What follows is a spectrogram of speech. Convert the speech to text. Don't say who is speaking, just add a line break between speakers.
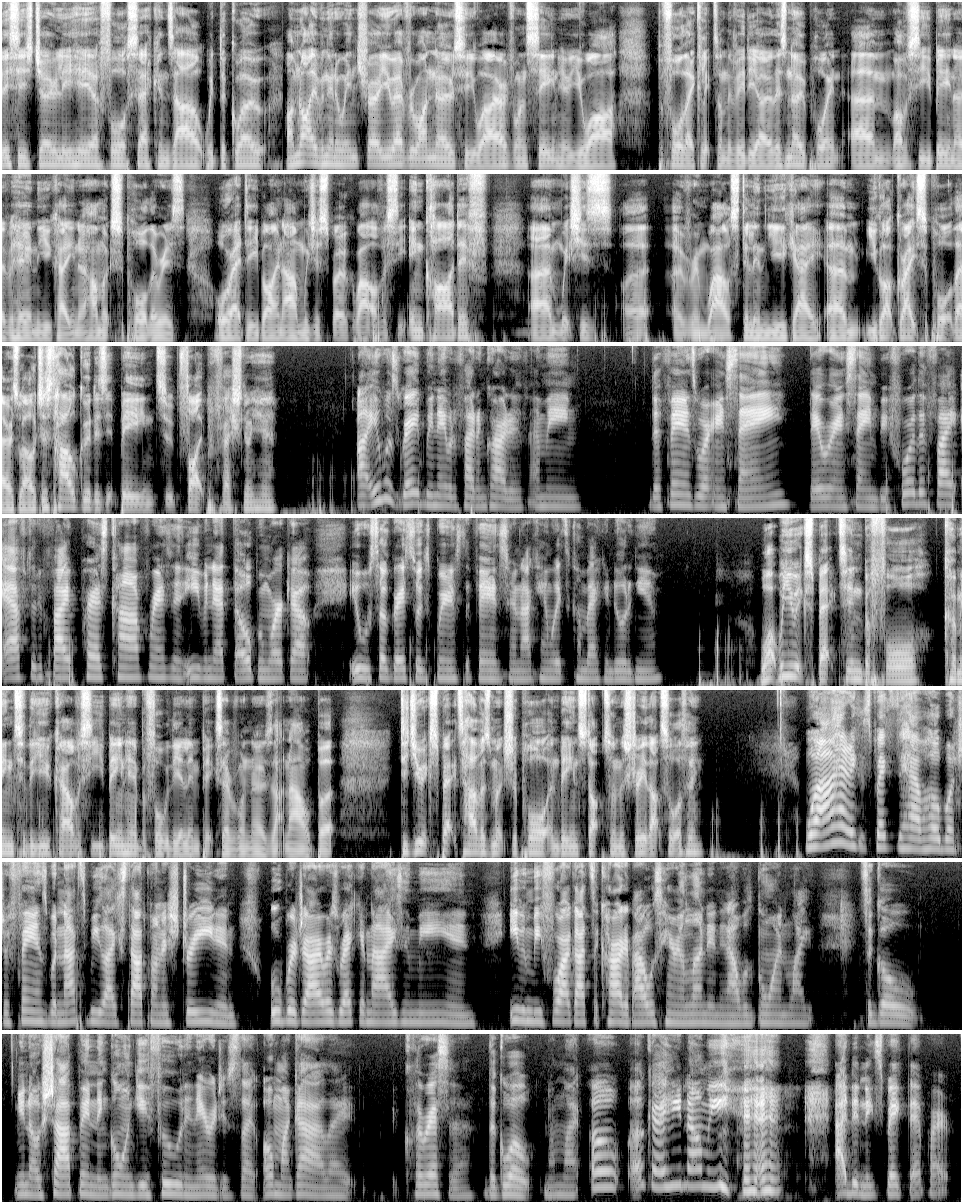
This is Joe Leigh here, for Seconds Out with the GWOAT. I'm not even going to intro you. Everyone knows who you are. Everyone's seen who you are before they clicked on the video. There's no point. Um, obviously, you've been over here in the UK. You know how much support there is already by now. And we just spoke about, obviously, in Cardiff, um, which is uh, over in Wales, still in the UK. Um, you got great support there as well. Just how good has it been to fight professionally here?
Uh, it was great being able to fight in Cardiff. I mean, the fans were insane. They were insane before the fight, after the fight, press conference, and even at the open workout. It was so great to experience the fans, and I can't wait to come back and do it again.
What were you expecting before coming to the UK? Obviously, you've been here before with the Olympics. Everyone knows that now. But did you expect to have as much support and being stopped on the street, that sort of thing?
Well, I had expected to have a whole bunch of fans, but not to be like stopped on the street and Uber drivers recognizing me. And even before I got to Cardiff, I was here in London and I was going like to go, you know, shopping and go and get food. And they were just like, oh my God, like Claressa, the GWOAT. And I'm like, oh, okay, he know me. I didn't expect that part.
